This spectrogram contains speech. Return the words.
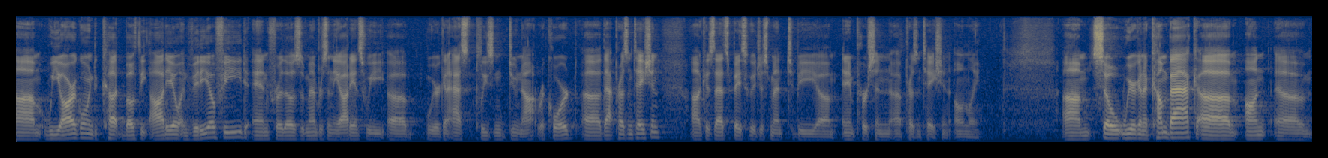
um, we are going to cut both the audio and video feed, and for those members in the audience, we, uh, we're going to ask, please do not record uh, that presentation, because that's basically just meant to be um, an in-person uh, presentation only. Um, So we're going to come back um, on, um,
